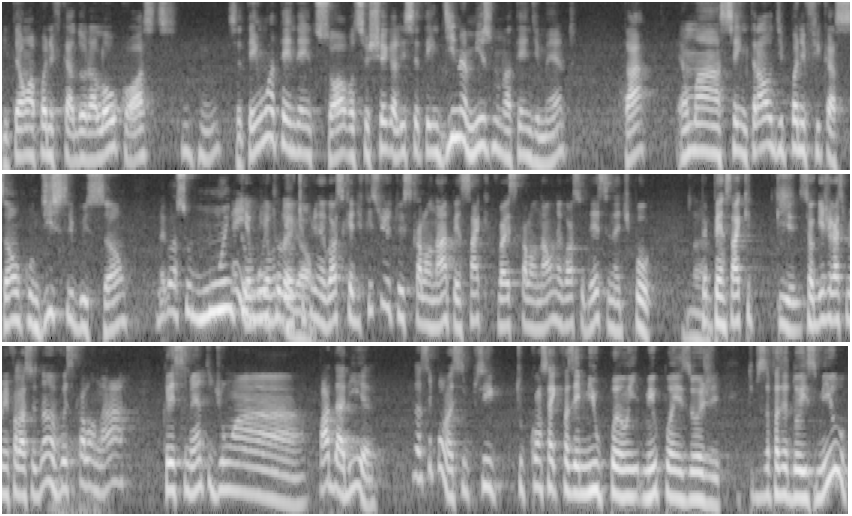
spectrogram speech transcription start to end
então é uma panificadora low cost. Uhum. Você tem um atendente só, você chega ali, você tem dinamismo no atendimento, tá? É uma central de panificação com distribuição, um negócio muito, É, é, um- muito é um- é o legal. tipo de negócio que é difícil de tu escalonar, pensar que tu vai escalonar um negócio desse, né? Tipo, É. pensar que, que se alguém chegasse pra mim e falasse, não, eu vou escalonar o crescimento de uma padaria. Eu assim, pô, mas se, se tu consegue fazer mil, pão, mil pães hoje, tu precisa fazer dois mil,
